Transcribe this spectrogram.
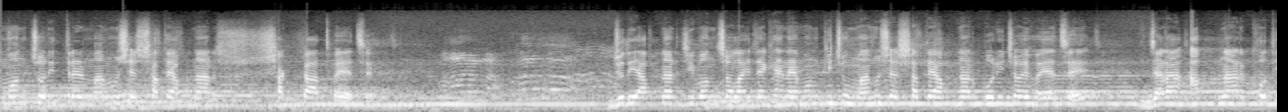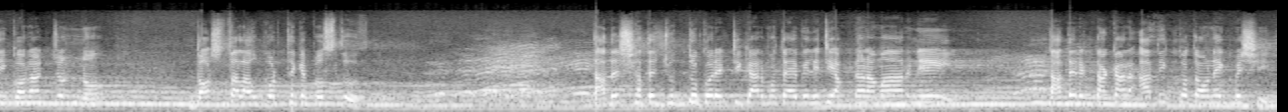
এমন চরিত্রের মানুষের সাথে আপনার সাক্ষাৎ হয়েছে। যদি আপনার জীবন চলায় দেখেন, এমন কিছু মানুষের সাথে আপনার পরিচয় হয়েছে, যারা আপনার ক্ষতি করার জন্য দশতলা উপর থেকে প্রস্তুত। তাদের সাথে যুদ্ধ করে টিকার মতো অ্যাবিলিটি আপনার আমার নেই। তাদের টাকার আধিক্যতা অনেক বেশি।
